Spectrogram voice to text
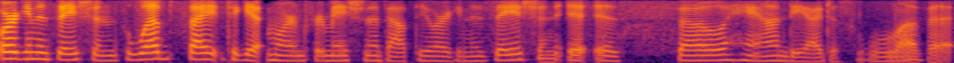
organization's website to get more information about the organization. It is so handy. I just love it.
